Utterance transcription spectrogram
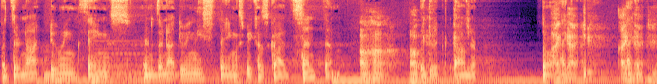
but they're not doing things, or they're not doing these things because God sent them. Uh huh. Okay. They do it on their. So I got you. I, I got you.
